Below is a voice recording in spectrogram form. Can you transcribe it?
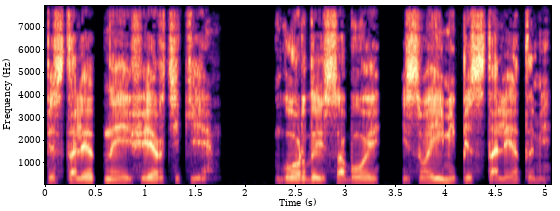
пистолетные фертики, гордые собой и своими пистолетами,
